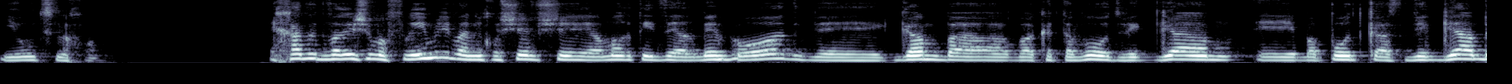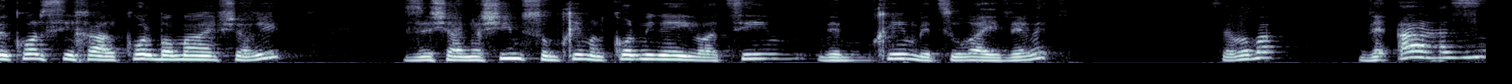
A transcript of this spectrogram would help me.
ייעוץ נכון. אחד הדברים שמפריעים לי, ואני חושב שאמרתי את זה הרבה מאוד, וגם בכתבות וגם אה, בפודקאסט וגם בכל שיחה על כל במה אפשרית, זה שאנשים סומכים על כל מיני יועצים ומומחים בצורה עיוורת, סבבה? ואז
